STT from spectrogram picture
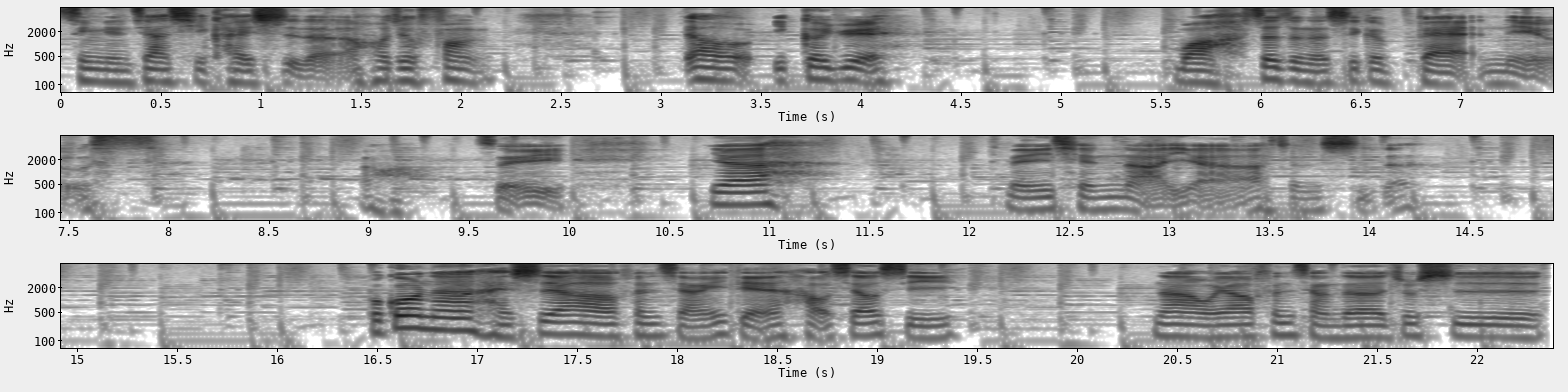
新年假期开始了，然后就放要一个月，哇，这真的是一个 bad news 啊！所以呀，没钱拿呀，真是的。不过呢，还是要分享一点好消息。那我要分享的就是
